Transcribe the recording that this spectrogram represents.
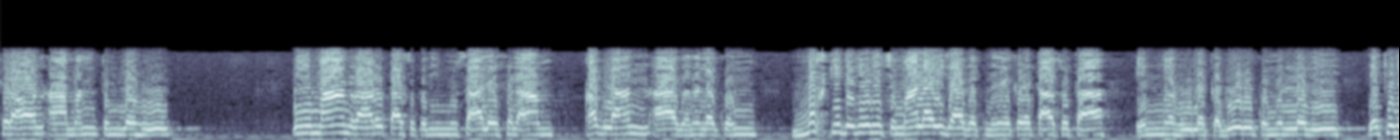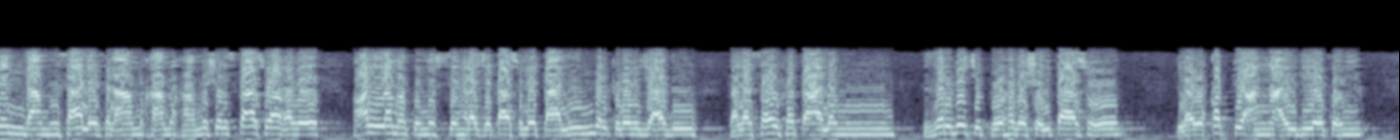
فرعون آمنتم له ایمان راړو تاسو په موسی علی السلام قبل ان اذن لكم مخکی د دین چې مالا اجازه نه کړ تاسو ته انه لکبیرکم الذی یقینا دا موسی علی السلام خامخ مشر تاسو هغه علمکم السحر چې تاسو له تعلیم درکړل جادو فلا سوف تعلمون زرد چې په هغه شی تاسو لو قطع عن ایدیکم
